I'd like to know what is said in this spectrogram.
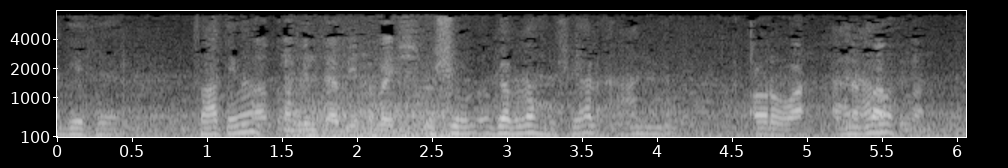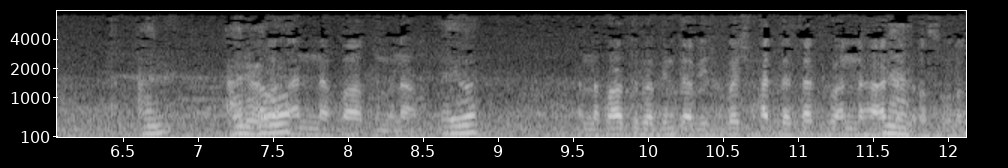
حديث فاطمة. فاطمة بنت أبي حبيش. وشو قبله؟ وش قال؟ عن عروة. عن فاطمة. عن عن عروة أن فاطمة نعم. أيوه. أن فاطمة بنت أبي حبيش حدثته أنها نعم. رسول الله.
